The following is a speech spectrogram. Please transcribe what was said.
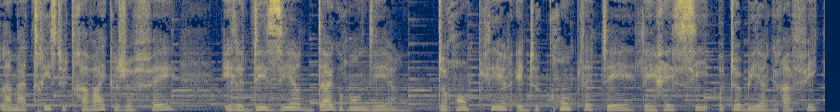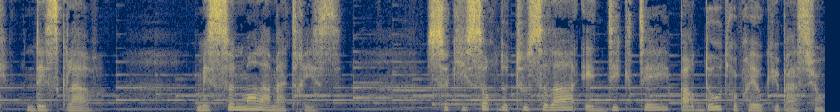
la matrice du travail que je fais est le désir d'agrandir, de remplir et de compléter les récits autobiographiques d'esclaves. Mais seulement la matrice. Ce qui sort de tout cela est dicté par d'autres préoccupations,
